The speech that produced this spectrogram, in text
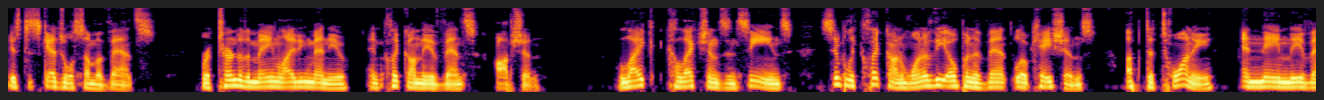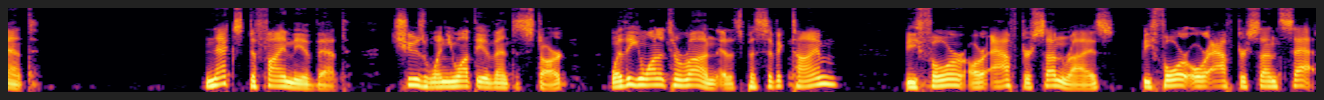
is to schedule some events. Return to the main lighting menu and click on the Events option. Like collections and scenes, simply click on one of the open event locations, up to 20, and name the event. Next, define the event. Choose when you want the event to start, whether you want it to run at a specific time, before or after sunrise, before or after sunset.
